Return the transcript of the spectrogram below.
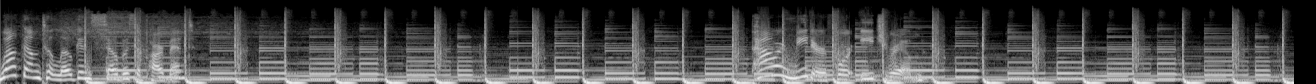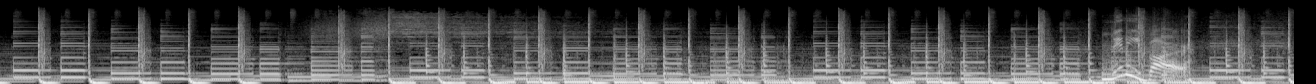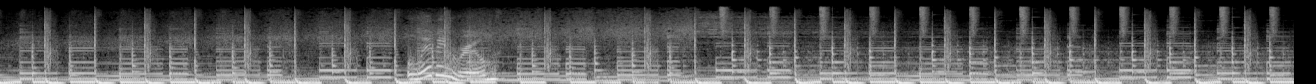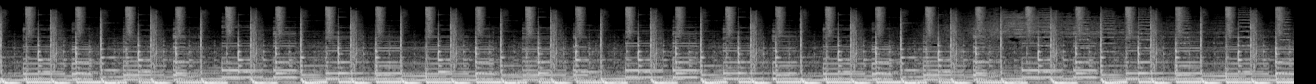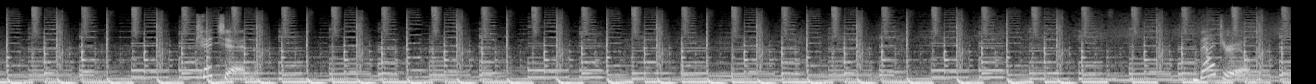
Welcome to Logan's Sobus apartment. Power meter for each room. Mini bar. Kitchen. Bathroom.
